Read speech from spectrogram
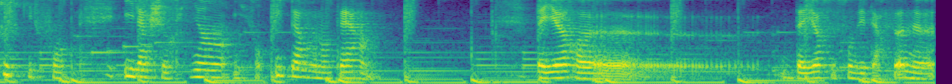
tout ce qu'ils font. Ils lâchent rien, ils sont hyper volontaires. D'ailleurs, euh, d'ailleurs ce sont des personnes euh,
